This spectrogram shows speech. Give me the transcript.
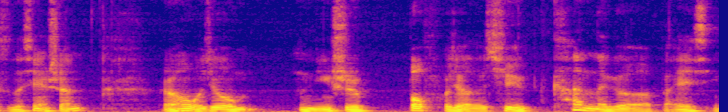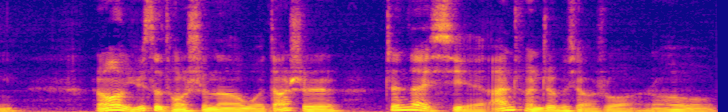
X 的现身，然后我就临时抱佛脚的去看那个白夜行，然后与此同时呢，我当时正在写鹌鹑这部小说，然后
